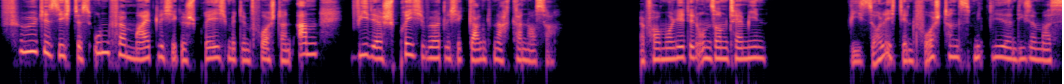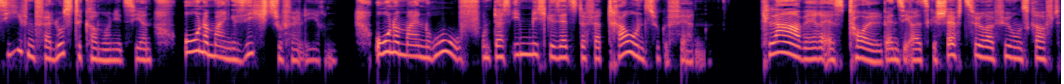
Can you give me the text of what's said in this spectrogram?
fühlte sich das unvermeidliche Gespräch mit dem Vorstand an wie der sprichwörtliche Gang nach Canossa. Er formuliert in unserem Termin, wie soll ich den Vorstandsmitgliedern diese massiven Verluste kommunizieren, ohne mein Gesicht zu verlieren, ohne meinen Ruf und das in mich gesetzte Vertrauen zu gefährden? Klar wäre es toll, wenn Sie als Geschäftsführer, Führungskraft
